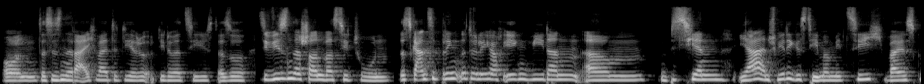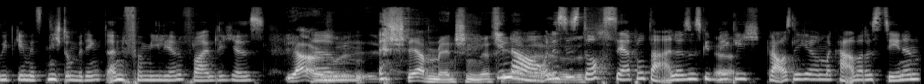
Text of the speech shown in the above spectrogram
Und das ist eine Reichweite, die, du- die du erzielst. Also sie wissen da schon, was sie tun. Das Ganze bringt natürlich auch irgendwie dann ähm, ein bisschen, ja, ein schwieriges Thema mit sich, weil Squid Game jetzt nicht unbedingt ein familienfreundliches Ja, also ähm, es sterben Menschen. Ne, Genau, ne? und es Also ist doch sehr brutal. Also es gibt Ja. wirklich grausliche und makabere Szenen.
